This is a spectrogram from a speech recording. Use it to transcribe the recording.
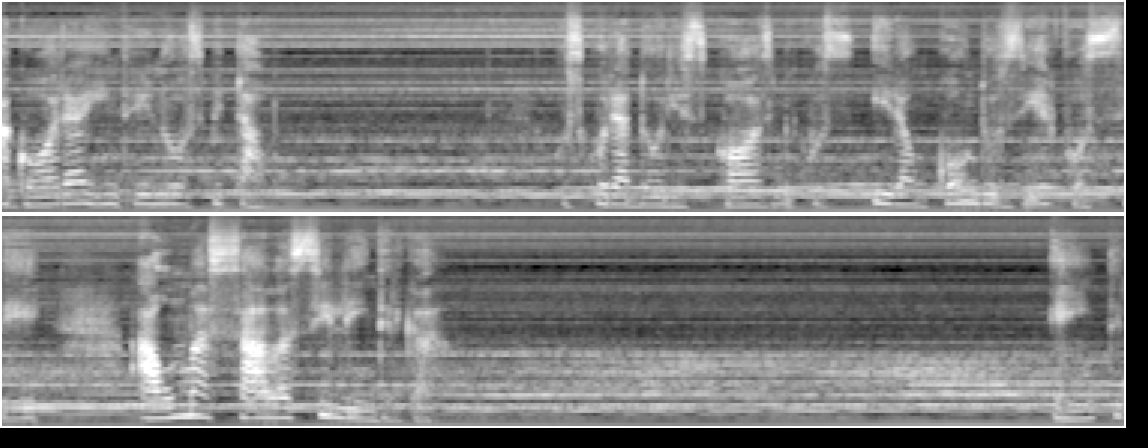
Agora entre no hospital. Os curadores cósmicos irão conduzir você a uma sala cilíndrica. Entre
